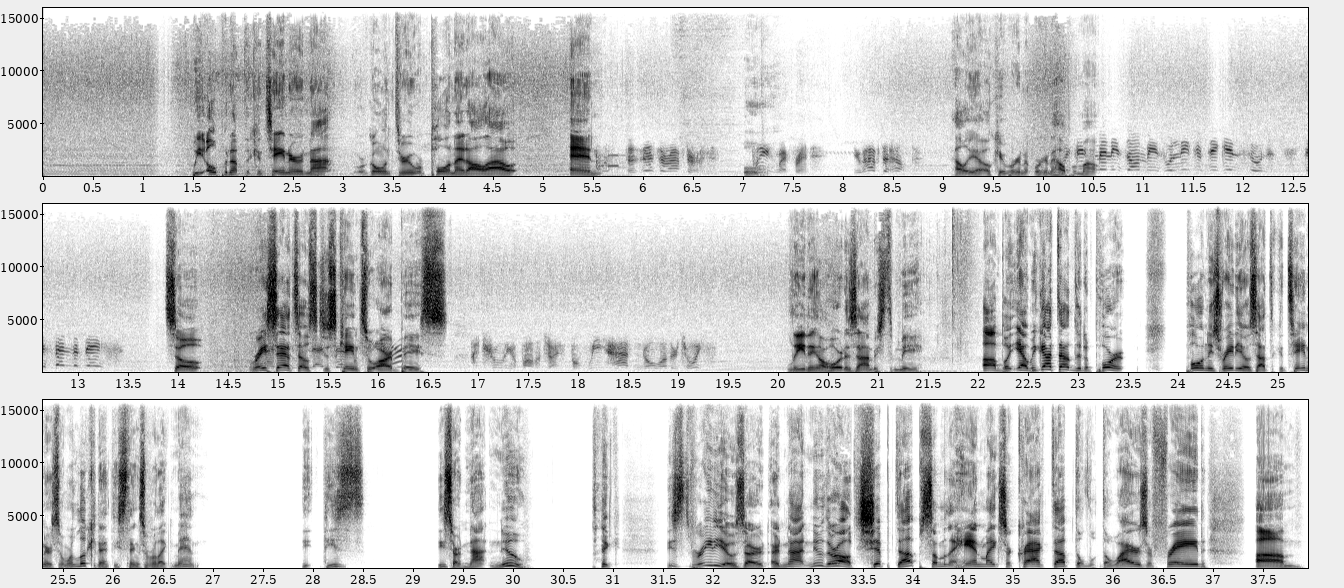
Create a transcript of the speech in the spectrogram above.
we open up the container not we're going through we're pulling it all out and The Zeds are after us. Ooh. Please, my friend. You have to help. hell yeah okay we're gonna we're gonna help them out Many zombies will need to dig in soon. Defend the base. so ray santos just came to our base I truly apologize, but we had no other choice. leading a horde of zombies to me. Uh, but yeah, we got down to the port, pulling these radios out the containers, and we're looking at these things, and we're like, man, th- these these are not new. Like these radios are are not new. They're all chipped up. Some of the hand mics are cracked up. The the wires are frayed. Um,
